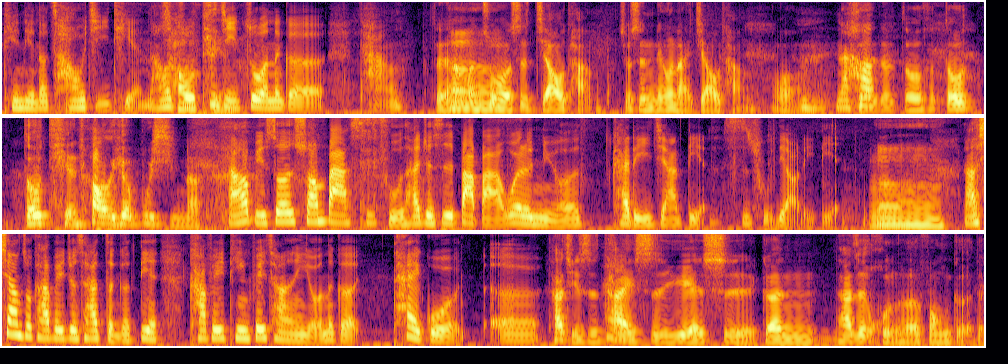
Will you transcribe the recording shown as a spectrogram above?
甜甜都超级甜，然后做自己做那个糖，对他们做的是焦糖，就是牛奶焦糖哇，然后都都都甜到一个不行了。然后比如说双爸私厨，他就是爸爸为了女儿开的一家店，私厨料理店。嗯，然后象洲咖啡就是他整个店咖啡厅非常有那个泰国呃，它其实泰式、粤式跟它是混合风格的，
